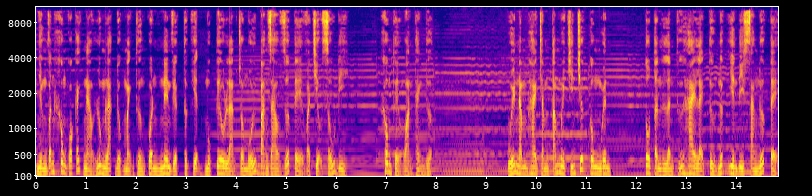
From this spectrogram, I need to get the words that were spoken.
nhưng vẫn không có cách nào lung lạc được Mạnh Thường Quân nên việc thực hiện mục tiêu làm cho mối bang giao giữa Tề và Triệu xấu đi, không thể hoàn thành được. Cuối năm 289 trước công nguyên, Tô Tần lần thứ hai lại từ nước Yên đi sang nước Tề.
